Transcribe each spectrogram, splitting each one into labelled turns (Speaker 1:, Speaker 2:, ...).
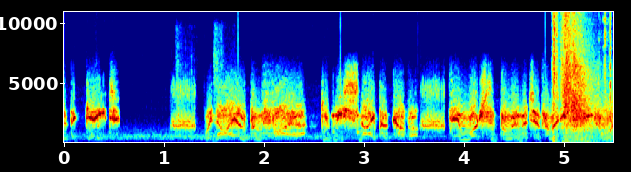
Speaker 1: at the gate. When I open fire, give me sniper cover. Then watch the perimeter for any reinforcements.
